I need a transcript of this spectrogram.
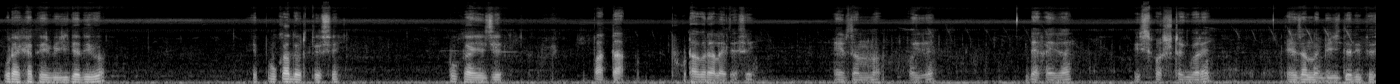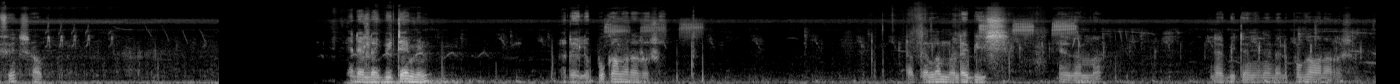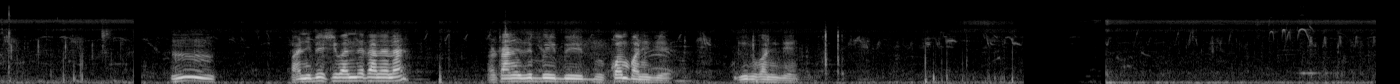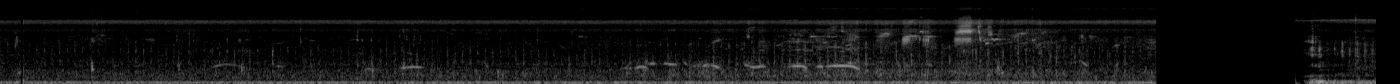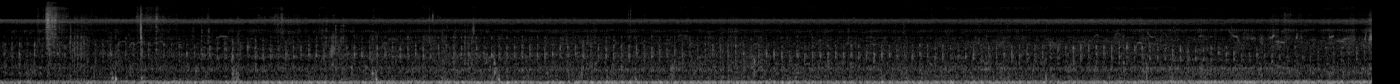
পুরা খেতে বীজ দিয়ে দিব। পোকা ধরতেছে। পোকা এই যে পাতা ফোটা করে লাইতেছে। এর জন্য ওই যে দেখাই যায়, স্পষ্ট একবারে। এর জন্য বীজ দিয়ে দিতেছে সব। এটা হলো ভিটামিন, এটা হলো পোকা মারার ওষুধ। এটা দিলাম না, এটা বিষ। এর জন্য এটা ভিটামিন, এটা হলো পোকা মারার ওষুধ। হুম, পানি বেশি পানি দিয়ে টানে না। টানে কম পানি দিয়ে জিরো পানি দিয়ে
